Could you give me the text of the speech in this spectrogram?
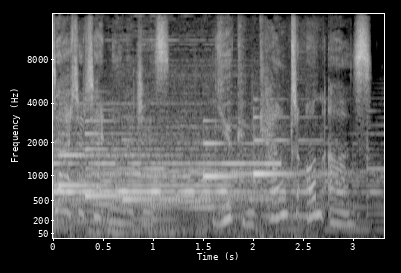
Data Technologies. You can count on us.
